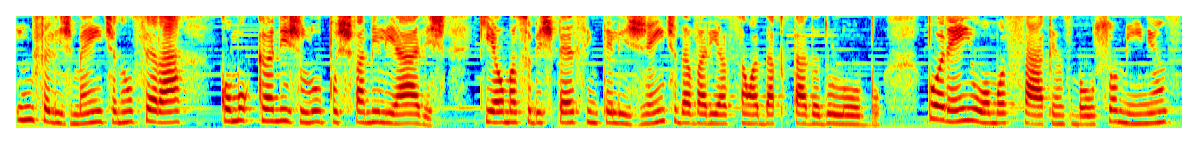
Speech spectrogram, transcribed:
Infelizmente, não será como canis lupus familiares, que é uma subespécie inteligente da variação adaptada do lobo. Porém, o Homo sapiens bolsominions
